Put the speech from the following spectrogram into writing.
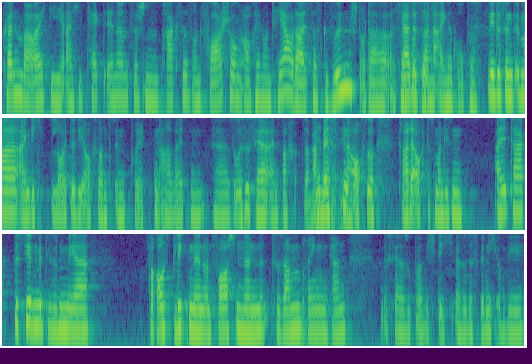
Können bei euch die ArchitektInnen zwischen Praxis und Forschung auch hin und her oder ist das gewünscht oder ist das, ja, das sozusagen ist, eine eigene Gruppe? Nee, das sind immer eigentlich Leute, die auch sonst in Projekten arbeiten. Äh, so ist es ja einfach am, am besten ja. auch so, gerade auch, dass man diesen Alltag bisschen mit diesem mehr vorausblickenden und forschenden zusammenbringen kann, ist ja super wichtig. Also, dass wir nicht irgendwie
